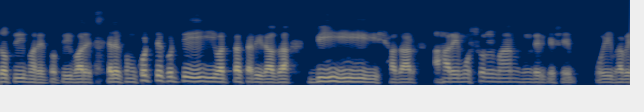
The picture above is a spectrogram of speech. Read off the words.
যতই মারে, ততই বাড়ে। এরকম করতে করতে এই অত্যাচারী রাজা বিশ হাজার। আহারে, মুসলমানদেরকে সে ওইভাবে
